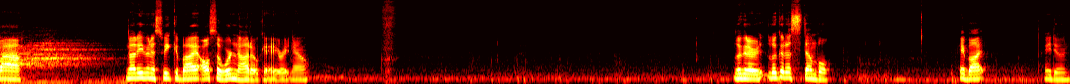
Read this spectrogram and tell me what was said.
Wow. Not even a sweet goodbye. Also, we're not okay right now. look at her. Look at us stumble. Hey, bot. How you doing?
